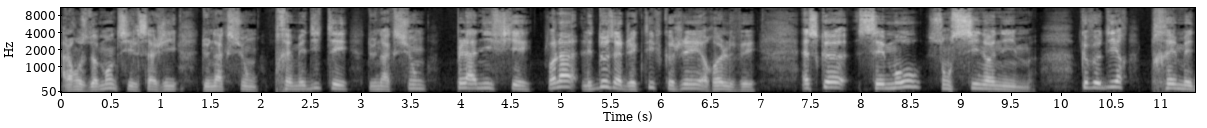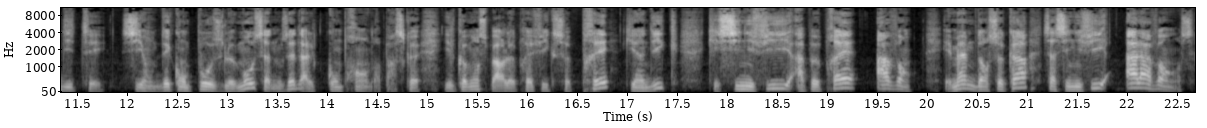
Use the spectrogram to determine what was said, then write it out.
alors on se demande s'il s'agit d'une action préméditée, d'une action planifiée. Voilà les deux adjectifs que j'ai relevés. Est-ce que ces mots sont synonymes? Que veut dire prémédité Si on décompose le mot, ça nous aide à le comprendre parce qu'il commence par le préfixe pré qui indique, qui signifie à peu près avant. Et même dans ce cas, ça signifie à l'avance.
